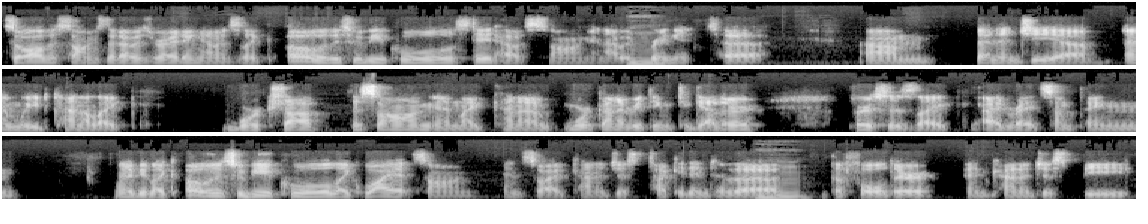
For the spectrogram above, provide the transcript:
So all the songs that I was writing, I was like, oh, this would be a cool State House song. And I would Mhm. bring it to um, Ben and Gia, and we'd kind of like workshop the song and like kind of work on everything together versus like I'd write something and I'd be like, oh, this would be a cool like Wyatt song. And so I'd kind of just tuck it into the Mhm. the folder and kind of just be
